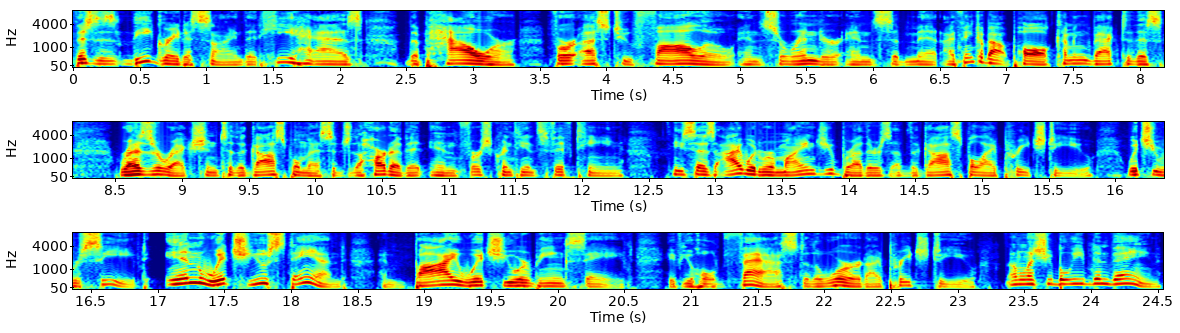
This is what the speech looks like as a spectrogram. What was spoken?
This is the greatest sign that he has the power for us to follow and surrender and submit. I think about Paul coming back to this resurrection, to the gospel message, the heart of it in 1 Corinthians 15. He says, I would remind you, brothers, of the gospel I preached to you, which you received, in which you stand, and by which you are being saved, if you hold fast to the word I preached to you, unless you believed in vain.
